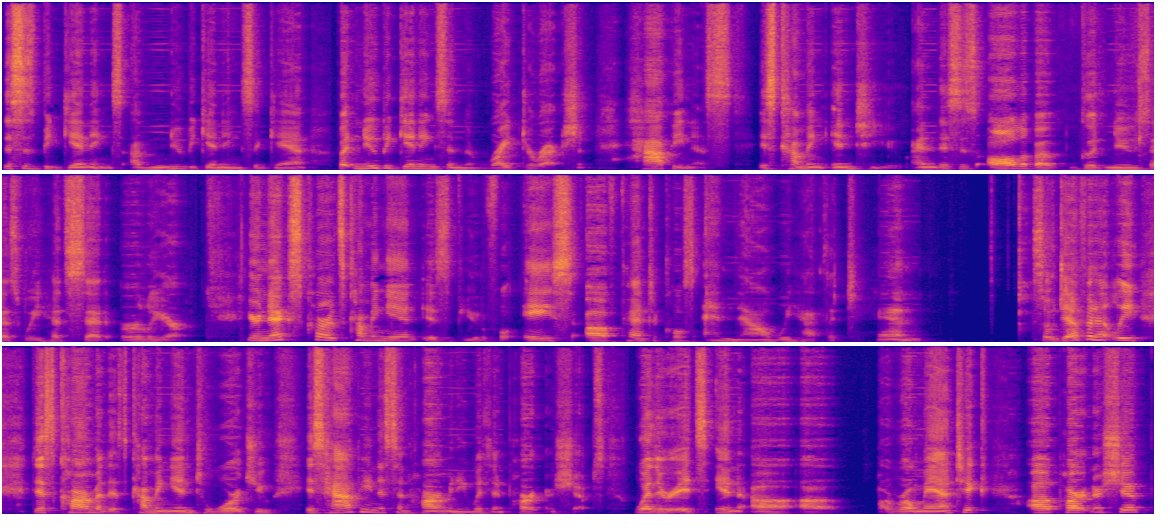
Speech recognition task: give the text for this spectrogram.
This is beginnings of new beginnings again, but new beginnings in the right direction. Happiness is coming into you. And this is all about good news, as we had said earlier. Your next card's coming in is beautiful Ace of Pentacles. And now we have the 10. So definitely this karma that's coming in towards you is happiness and harmony within partnerships, whether it's in a, a, a romantic uh, partnership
